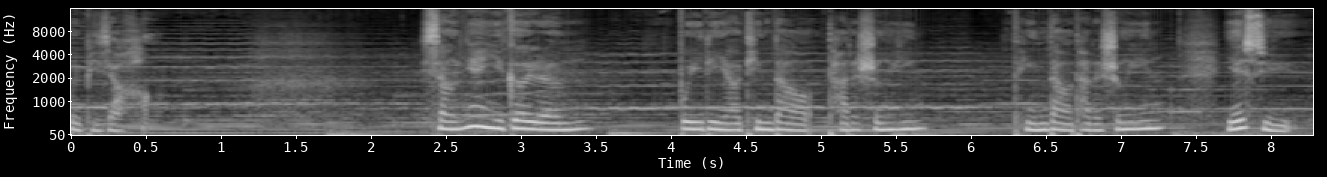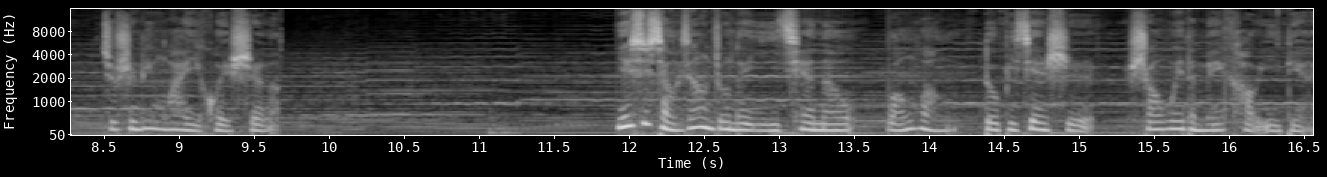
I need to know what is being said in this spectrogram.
会比较好。想念一个人。不一定要听到他的声音，听到他的声音，也许就是另外一回事了。也许想象中的一切呢，往往都比现实稍微的美好一点。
